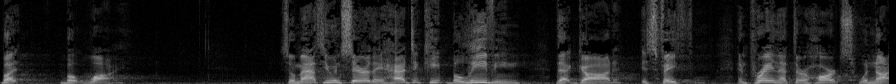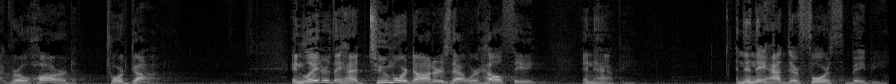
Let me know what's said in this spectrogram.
But, but why? So Matthew and Sarah, they had to keep believing that God is faithful and praying that their hearts would not grow hard toward God. And later they had two more daughters that were healthy and happy. And then they had their fourth baby,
